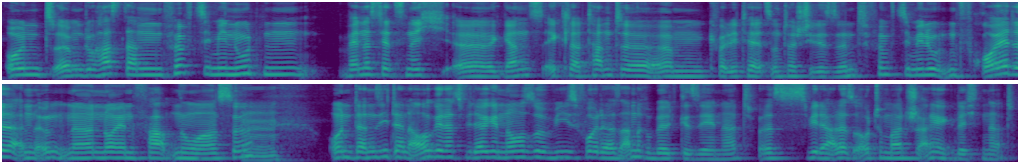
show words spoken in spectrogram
Und ähm, du hast dann 15 Minuten, wenn es jetzt nicht äh, ganz eklatante ähm, Qualitätsunterschiede sind, 15 Minuten Freude an irgendeiner neuen Farbnuance. Mhm. Und dann sieht dein Auge das wieder genauso, wie es vorher das andere Bild gesehen hat, weil es wieder alles automatisch angeglichen hat.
